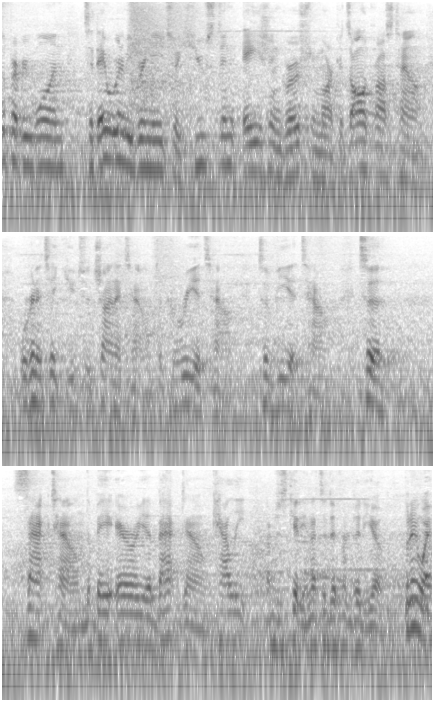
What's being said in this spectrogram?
up, everyone? Today we're going to be bringing you to Houston Asian grocery markets all across town. We're going to take you to Chinatown, to Koreatown, to Viettown, to Sactown, the Bay Area back down, Cali. I'm just kidding, that's a different video. But anyway,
